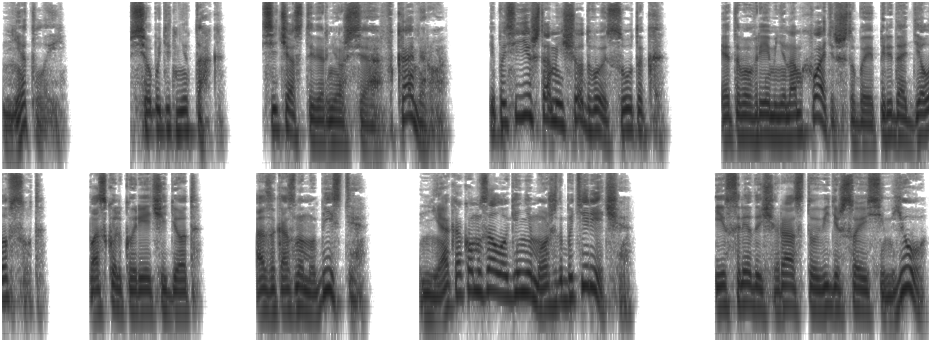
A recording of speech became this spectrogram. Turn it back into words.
Нет, Лэй, все будет не так. Сейчас ты вернешься в камеру и посидишь там еще двое суток. Этого времени нам хватит, чтобы передать дело в суд. Поскольку речь идет о заказном убийстве, ни о каком залоге не может быть и речи. И в следующий раз ты увидишь свою семью,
